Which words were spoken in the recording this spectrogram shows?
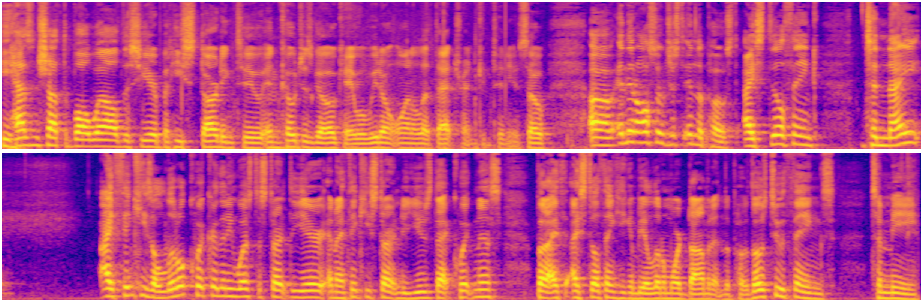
he hasn't shot the ball well this year, but he's starting to. And coaches go, okay, well, we don't want to let that trend continue. So, uh, and then also just in the post, I still think tonight. I think he's a little quicker than he was to start the year, and I think he's starting to use that quickness. But I, th- I still think he can be a little more dominant in the post. Those two things, to me,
